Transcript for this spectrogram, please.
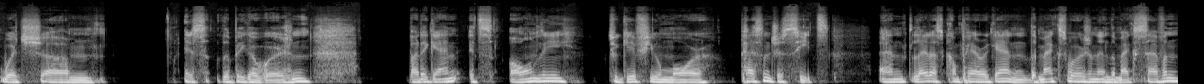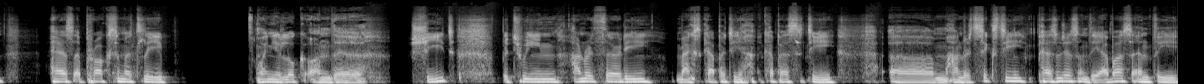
which um, is the bigger version. But again, it's only to give you more passenger seats. And let us compare again. The Max version in the Max 7 has approximately, when you look on the sheet between 130 max capacity, capacity um, 160 passengers in the Airbus, and the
